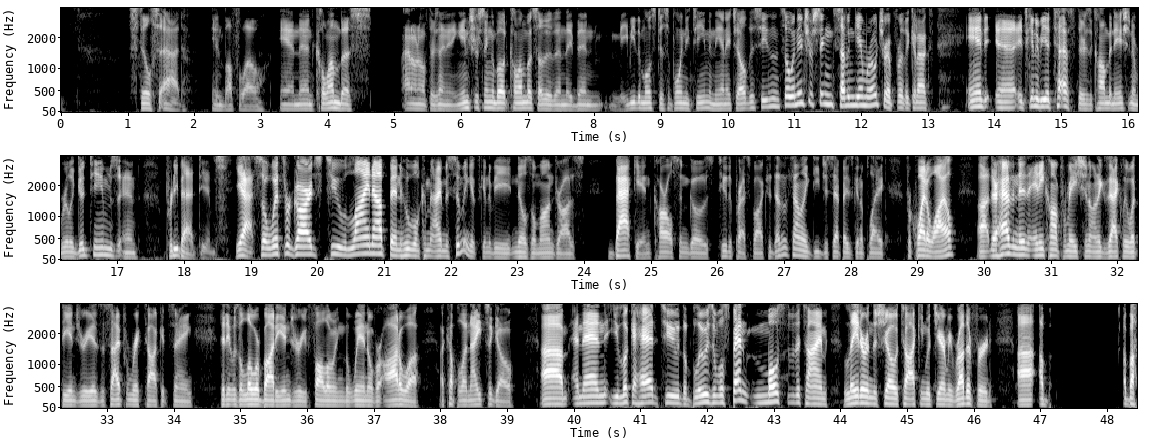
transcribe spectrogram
still sad in Buffalo. And then Columbus, I don't know if there's anything interesting about Columbus other than they've been maybe the most disappointing team in the NHL this season. So, an interesting seven game road trip for the Canucks. And uh, it's going to be a test. There's a combination of really good teams and pretty bad teams. Yeah. So with regards to lineup and who will come, I'm assuming it's going to be Nils Omandra's back in. Karlsson goes to the press box. It doesn't sound like Di Giuseppe is going to play for quite a while. Uh, there hasn't been any confirmation on exactly what the injury is, aside from Rick Tocchet saying that it was a lower body injury following the win over Ottawa a couple of nights ago. Um, and then you look ahead to the Blues, and we'll spend most of the time later in the show talking with Jeremy Rutherford uh, ab- about.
